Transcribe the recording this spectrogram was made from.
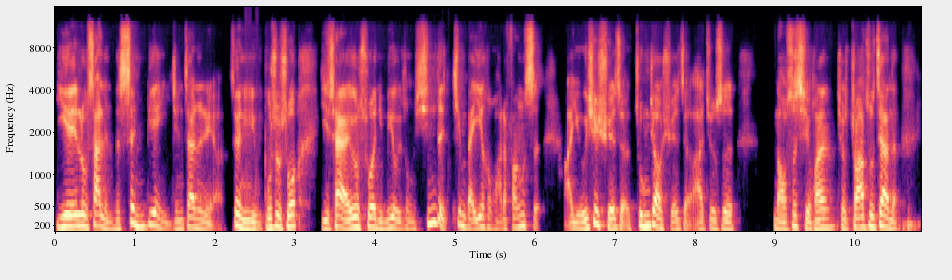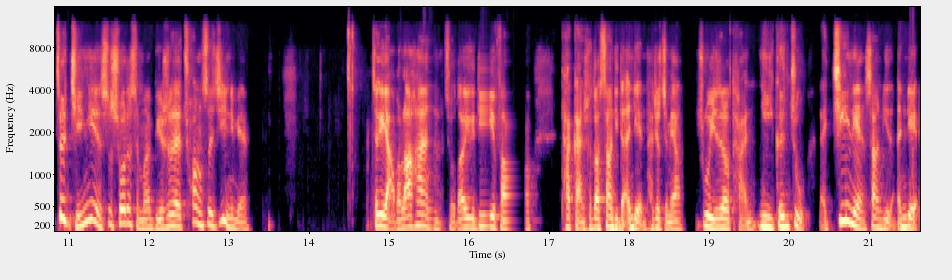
耶路撒冷的圣殿已经在那里了。这里不是说以赛亚又说你们有一种新的敬拜耶和华的方式啊！有一些学者，宗教学者啊，就是老是喜欢就抓住这样的，这仅仅是说的什么？比如说在创世纪里面。这个亚伯拉罕走到一个地方，他感受到上帝的恩典，他就怎么样？注意这个坛立根柱来纪念上帝的恩典。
